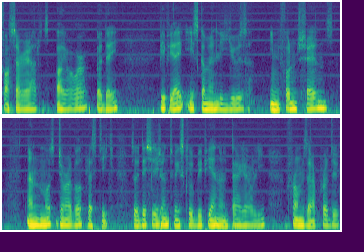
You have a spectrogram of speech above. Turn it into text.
for several hours a day? BPA is commonly used in phone shells and most durable plastic. The decision to exclude BPA entirely from their product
